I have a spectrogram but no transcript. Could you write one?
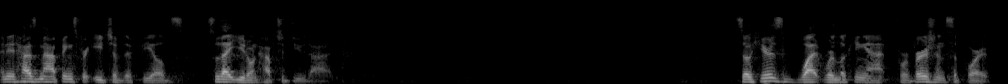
And it has mappings for each of the fields so that you don't have to do that. So here's what we're looking at for version support.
